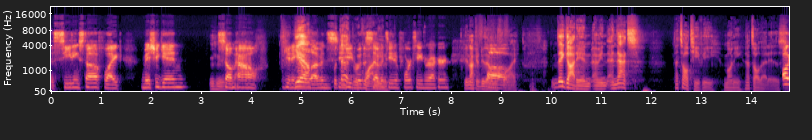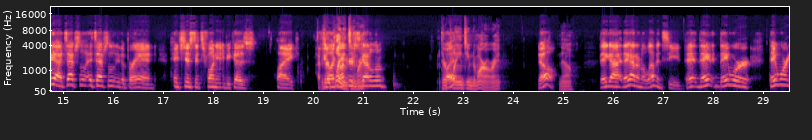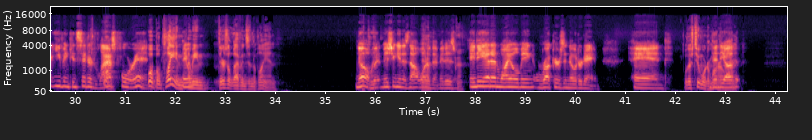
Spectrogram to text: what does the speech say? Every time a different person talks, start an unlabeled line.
The seeding stuff, like Michigan
Mhm.
somehow getting
Yeah,
an 11
but that
seed with a
requi- I mean-
17 and 14 record.
You're not going to do that on the
Um,
fly. They got in. I mean, and that's that's all TV money. That's all that is.
Oh yeah, it's absolutely it's absolutely the brand. It's just it's funny because like I feel like Rutgers
team, right?
got a little
They're
what?
playing team tomorrow, right?
no.
No.
They got they got an 11 seed. They they they were they weren't even considered last four in.
Well, but playing.
They
I mean, there's 11s in the plan.
no,
play-
but Michigan is not one
Yeah,
of them. It is
okay.
Indiana and Wyoming, Rutgers and Notre Dame, and
Well, there's two more tomorrow.
the other-
right?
